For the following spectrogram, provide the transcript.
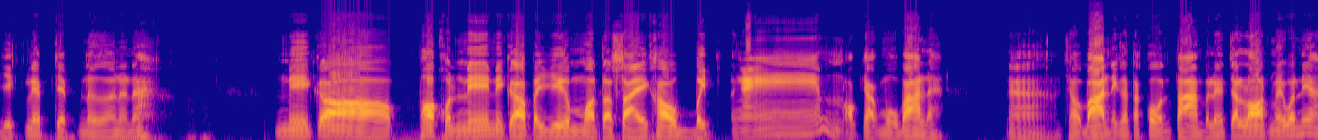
หยิกเล็บเจ็บเนื้อนะนะ นี่ก็พ่อคนนี้นี่ก็ไปยืมมอเตอร์ไซค์เขาบิดแงนออกจากหมู่บ้านเลยนะชาวบ้านนี่ก็ตะโกนตามไปเลย จะรอดไหมวันเนี้ย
